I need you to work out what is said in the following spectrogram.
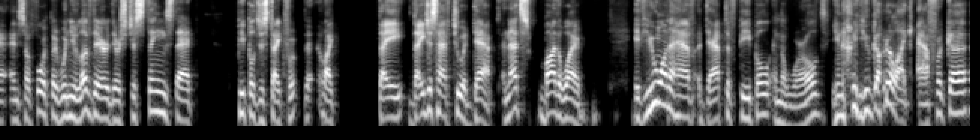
and, and so forth. But when you live there, there's just things that people just take for like they they just have to adapt. And that's by the way, if you want to have adaptive people in the world, you know, you go to like Africa,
